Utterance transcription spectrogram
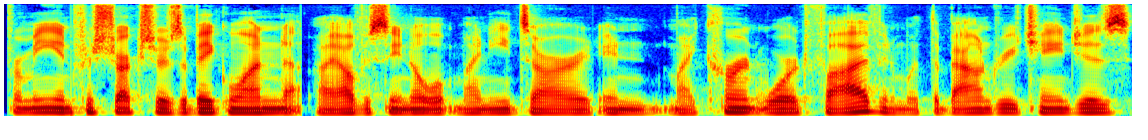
For me, infrastructure is a big one. I obviously know what my needs are in my current Ward 5 and with the boundary changes.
